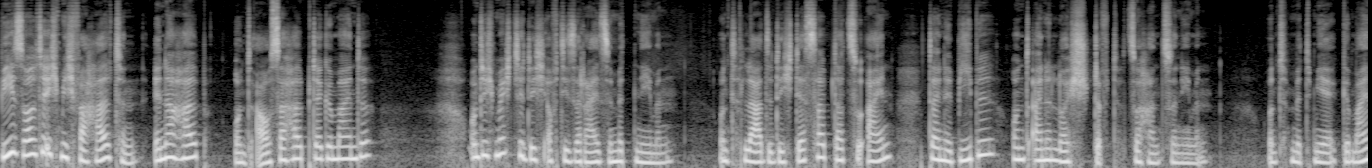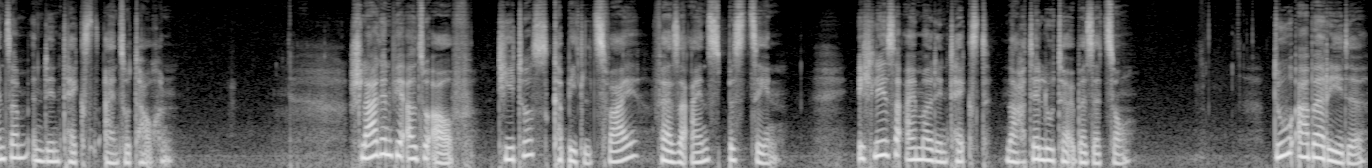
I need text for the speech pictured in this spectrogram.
Wie sollte ich mich verhalten innerhalb und außerhalb der Gemeinde? Und ich möchte dich auf diese Reise mitnehmen und lade dich deshalb dazu ein, deine Bibel und einen Leuchtstift zur Hand zu nehmen und mit mir gemeinsam in den Text einzutauchen. Schlagen wir also auf Titus Kapitel 2 Verse 1 bis 10. Ich lese einmal den Text nach der Luther-Übersetzung. Du aber rede,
